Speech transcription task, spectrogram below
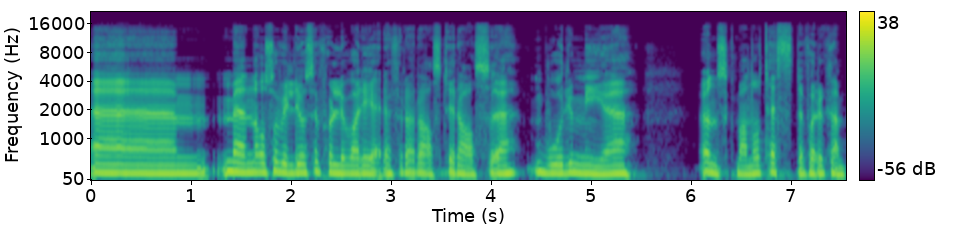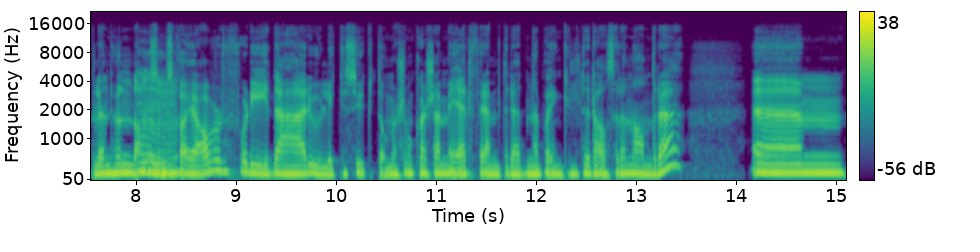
Um, men også vil det jo selvfølgelig variere fra rase til rase hvor mye ønsker man å teste f.eks. en hund da, som skal i avl, fordi det er ulike sykdommer som kanskje er mer fremtredende på enkelte raser enn andre. Um,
